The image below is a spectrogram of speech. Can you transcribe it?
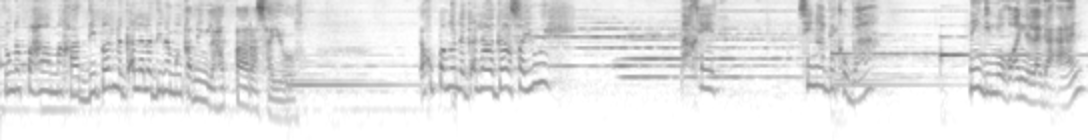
Nung napahama ka, di ba nag-alala din naman kaming lahat para sa'yo? Ako pa nga nag-alaga sa'yo eh. Bakit? Sinabi ko ba? Na hindi mo ko ang nalagaan?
